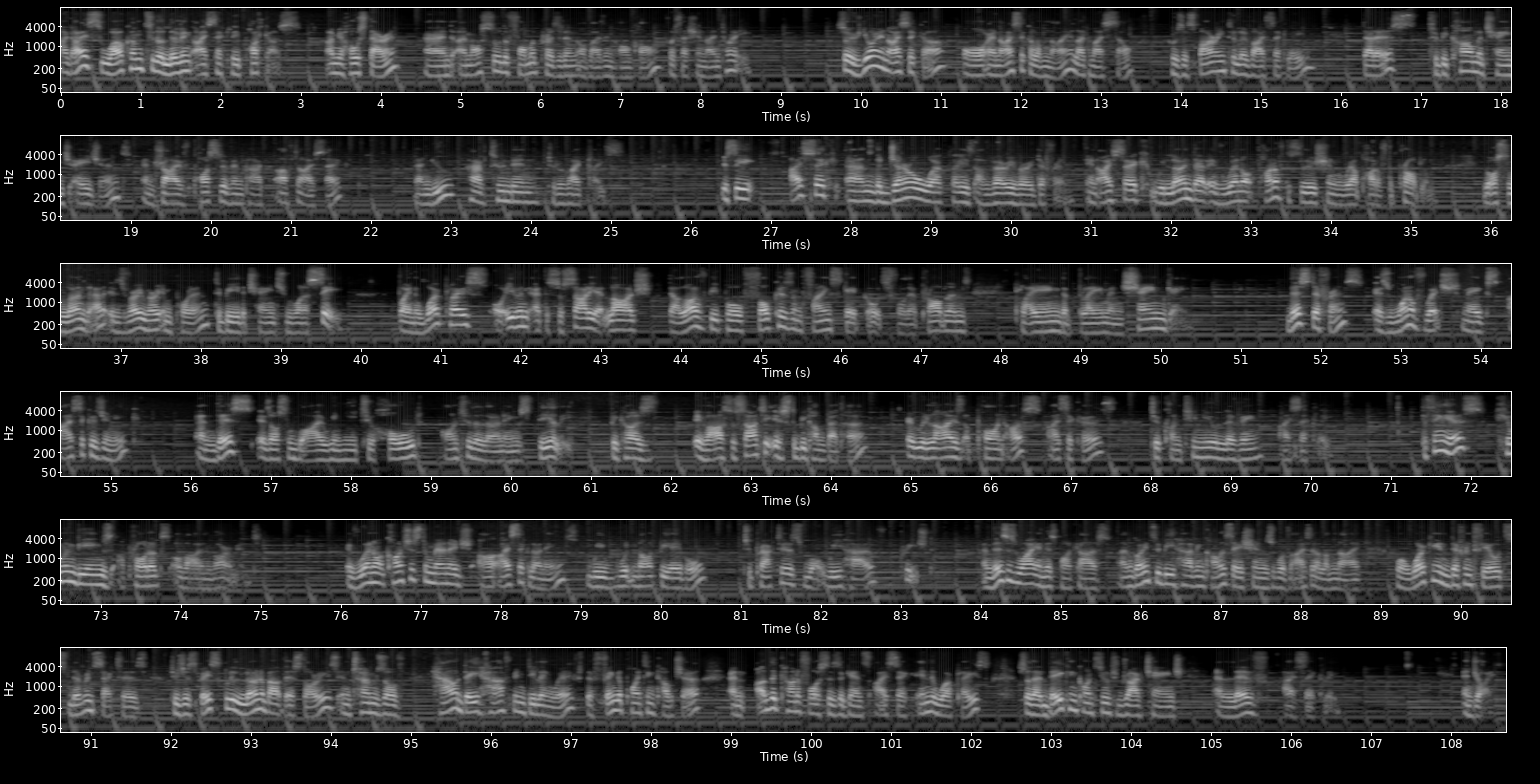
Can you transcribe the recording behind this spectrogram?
Hi, guys. Welcome to the Living AIESECly podcast. I'm your host, Darren, and I'm also the former president of AIESEC Hong Kong for session 920. So, if you're an AIESECer or an AIESEC alumni like myself who's aspiring to live AIESECly, that is, to become a change agent and drive positive impact after AIESEC, then you have tuned in to the right place. You see, AIESEC and the general workplace are very, very different. In AIESEC, we learn that if we're not part of the solution, we are part of the problem. We also learn that it is very, very important to be the change we want to see. But in the workplace or even at the society at large, there are a lot of people focused on finding scapegoats for their problems, playing the blame and shame game. This difference is one of which makes AIESECers unique and this is also why we need to hold onto the learnings dearly. Because if our society is to become better, it relies upon us, AIESECers, to continue living AIESECly. The thing is, human beings are products of our environment. If we're not conscious to manage our AIESEC learnings, we would not be able to practice what we have preached. And this is why in this podcast, I'm going to be having conversations with AIESEC alumni who are working in different fields, different sectors, to just basically learn about their stories in terms of how they have been dealing with the finger pointing culture and other counter forces against AIESEC in the workplace so that they can continue to drive change and live AIESECly. Enjoy.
